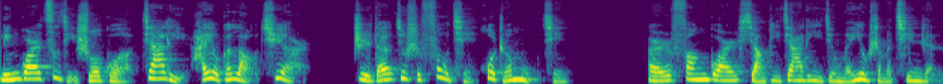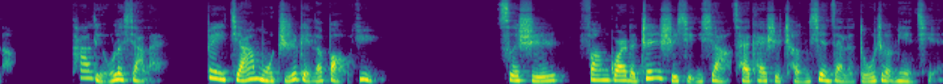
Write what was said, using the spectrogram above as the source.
灵官自己说过，家里还有个老雀儿，指的就是父亲或者母亲。而方官想必家里已经没有什么亲人了，他留了下来，被贾母指给了宝玉。此时，方官的真实形象才开始呈现在了读者面前。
